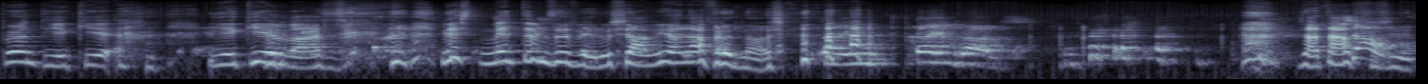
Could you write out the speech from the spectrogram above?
Pronto, e aqui, a- e aqui a base. Neste momento estamos a ver o Xavi a olhar para nós. Tem, tem gás. Já está a Tchau. fugir.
